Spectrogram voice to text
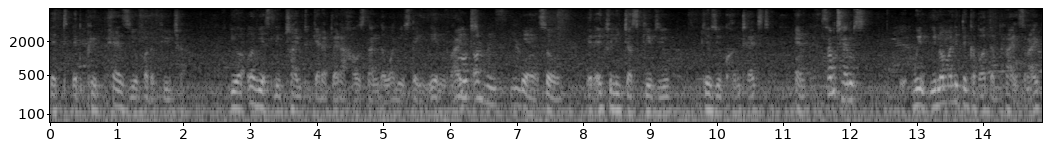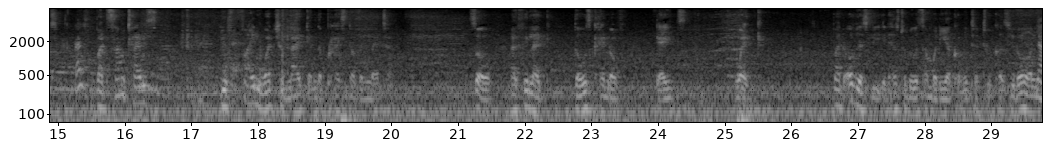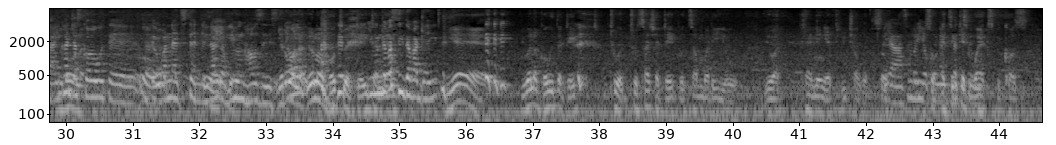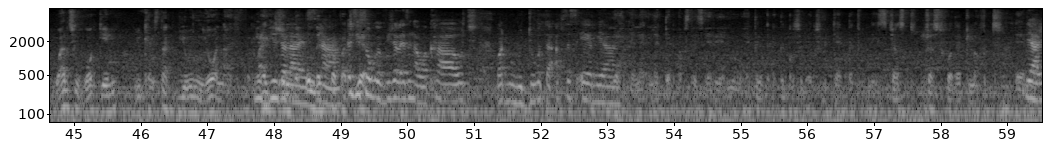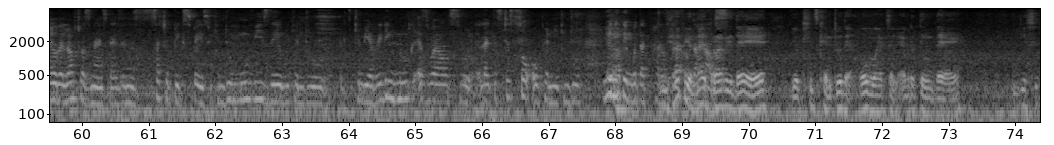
it it prepares you for the future. You are obviously trying to get a better house than the one you stay in, right? Al- Always, yeah. Yeah, so it actually just gives you gives you context, and sometimes we we normally think about the price, right? Right. But sometimes you find what you like and the price doesn't matter. So I feel like those kind of dates work. But obviously, it has to be with somebody you're committed to, because you don't want. Yeah, you, don't can't just wanna- go with the, Yeah, the one night stand and yeah, now you're viewing houses. You don't wanna- you don't go to a date you never then- see them again. Yeah, you want to go with a date to to such a date with somebody you you are planning a future with. So Yeah, somebody you're committed to. so I think it to. works because once you walk in, you can start viewing your life You right visualize, in the, in the yeah. property. As you yeah. saw, we're visualizing our couch, what we would do with the upstairs area. Yeah, I like, I like that upstairs area. You know, I think I think we should actually get that place just just for that loft. area. Yeah, yo, the loft was nice, guys, and it's such a big space. We can do movies there. We can do it can be a reading nook as well. So like it's just so open. You can do Yeah. anything with that part You of the, have your the library house. there. Your kids can do their homeworks and everything there. You see.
